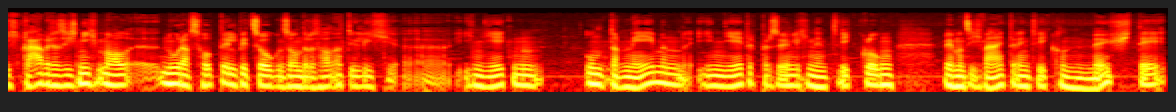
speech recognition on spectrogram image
ich glaube, das ist nicht mal äh, nur aufs Hotel bezogen, sondern das hat natürlich äh, in jedem Unternehmen in jeder persönlichen Entwicklung, wenn man sich weiterentwickeln möchte, äh,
